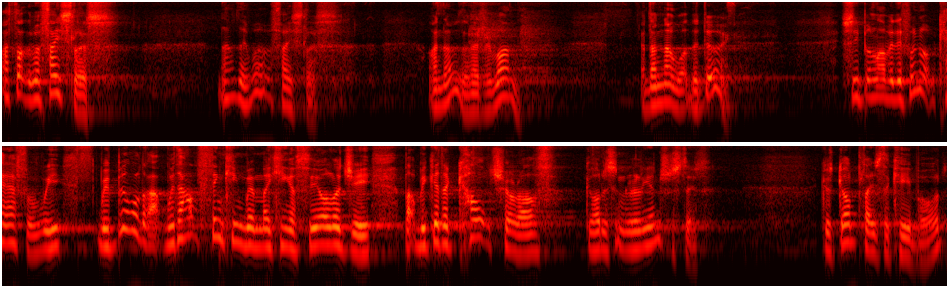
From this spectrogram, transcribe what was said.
I thought they were faceless. No, they weren't faceless. I know them, every one. And I know what they're doing. See, beloved, if we're not careful, we, we build up without thinking we're making a theology, but we get a culture of God isn't really interested. Because God plays the keyboard,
